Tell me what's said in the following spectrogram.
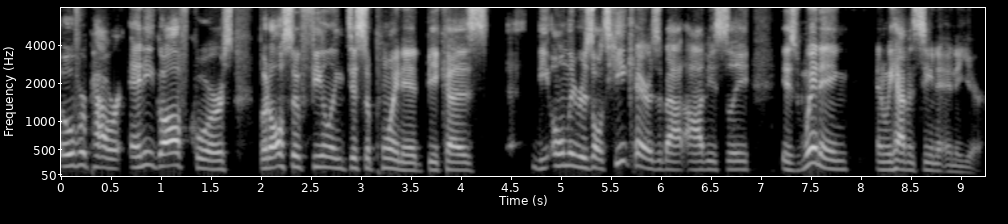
overpower any golf course but also feeling disappointed because the only results he cares about obviously is winning and we haven't seen it in a year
